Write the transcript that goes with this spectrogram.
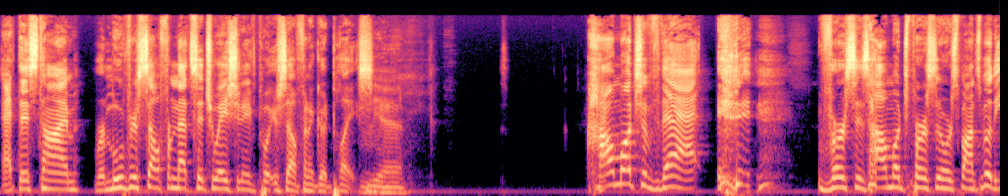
at this time. Remove yourself from that situation and you've put yourself in a good place Yeah. how much of that versus how much personal responsibility?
